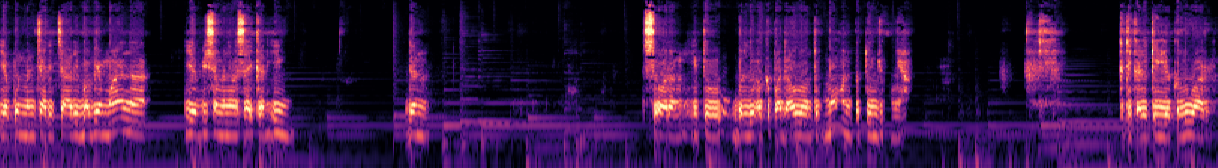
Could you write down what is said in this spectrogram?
ia pun mencari-cari bagaimana ia bisa menyelesaikan ini. Dan seorang itu berdoa kepada Allah untuk mohon petunjuknya. Ketika itu ia keluar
